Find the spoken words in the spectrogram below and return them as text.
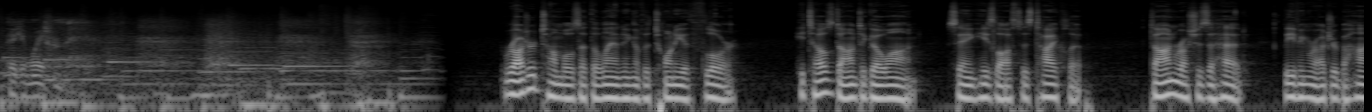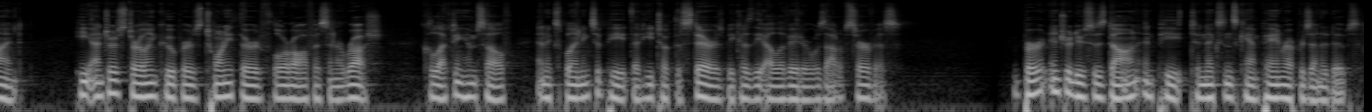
They can wait for me. Roger tumbles at the landing of the 20th floor. He tells Don to go on, saying he's lost his tie clip. Don rushes ahead, leaving Roger behind. He enters Sterling Cooper's 23rd floor office in a rush, collecting himself and explaining to Pete that he took the stairs because the elevator was out of service. Bert introduces Don and Pete to Nixon's campaign representatives.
